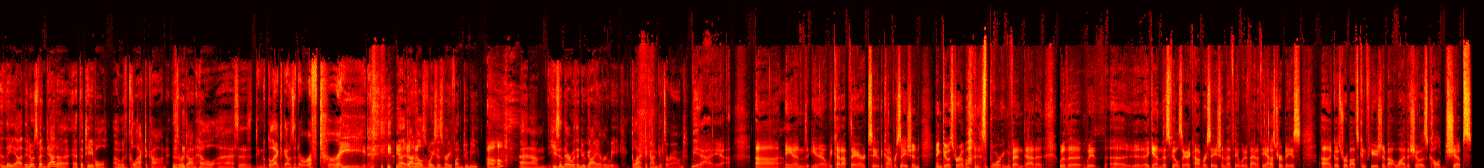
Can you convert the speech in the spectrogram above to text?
they uh, they notice Vendetta at the table uh, with Galacticon. This is where Don Hell uh, says, you know, Galacticon's in a rough trade. uh, Don Hell's voice is very fun to me. uh huh. Um, he's in there with a new guy every week. Galacticon gets around. Yeah, yeah. Uh, and you know, we cut up there to the conversation, and Ghost Robot is pouring Vendetta with a with uh, again. This feels like a conversation that they would have had at the Astro Base. Uh, Ghost Robot's confusion about why the show is called Ships.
